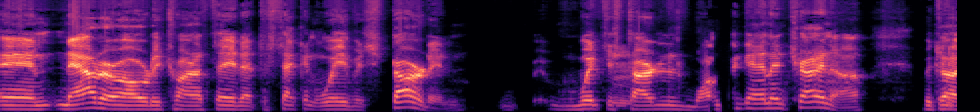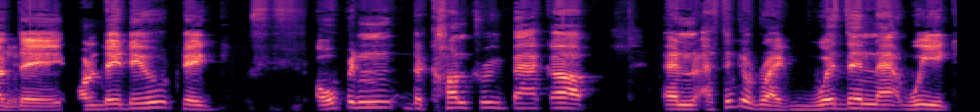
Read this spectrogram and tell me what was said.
and now they're already trying to say that the second wave is starting, which is Mm. started once again in China because Mhm. they what did they do? They opened the country back up, and I think it was like within that week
